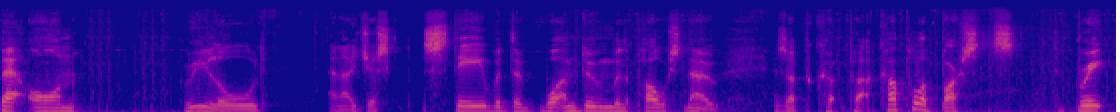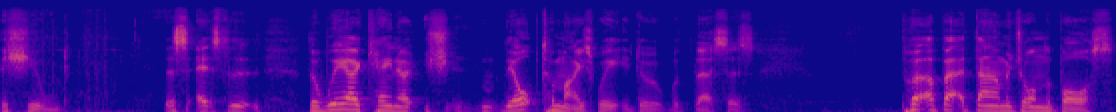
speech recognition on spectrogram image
bit on, reload, and I just stay with the what I'm doing with the pulse now is I put a couple of bursts to break the shield. This it's the the way I kind of the optimized way to do it with this is put a bit of damage on the boss.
